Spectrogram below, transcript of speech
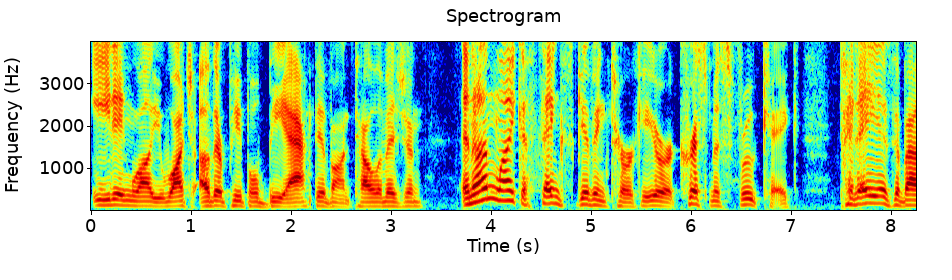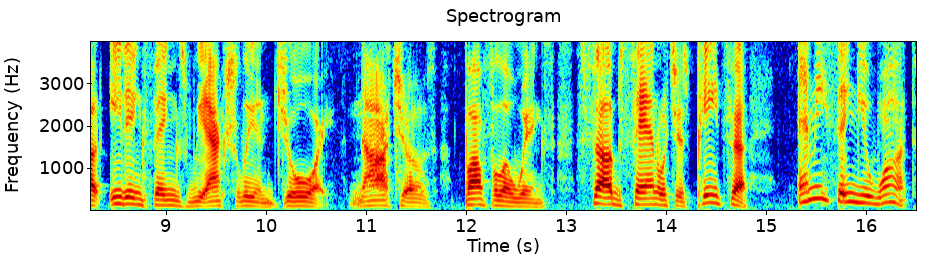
eating while you watch other people be active on television? And unlike a Thanksgiving turkey or a Christmas fruitcake, Today is about eating things we actually enjoy nachos, buffalo wings, sub sandwiches, pizza, anything you want.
